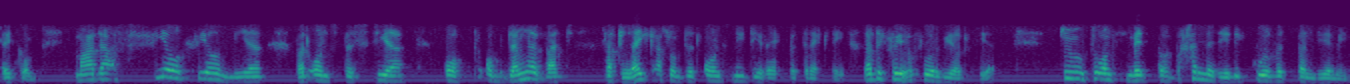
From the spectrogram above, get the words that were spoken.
uitkom maar daar's veel veel meer wat ons bestee op op dinge wat wat lyk asof dit ons nie direk betrek nie. Laat ek vir jou 'n voorbeeld gee. Toe toe ons met begin met hierdie COVID pandemie,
